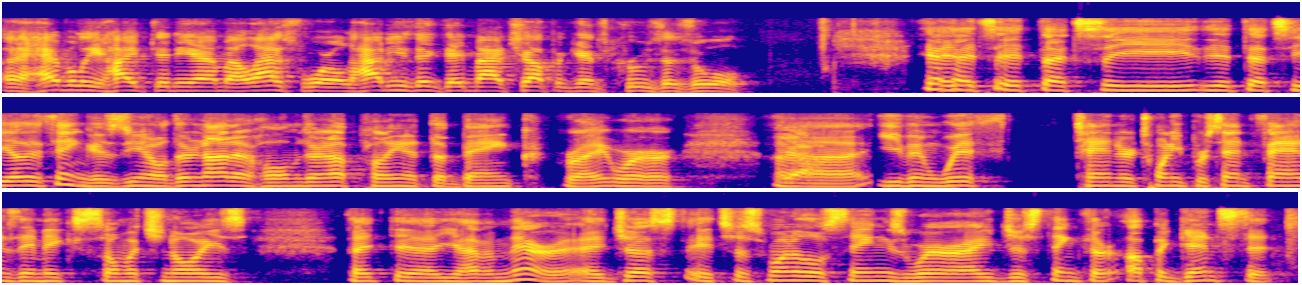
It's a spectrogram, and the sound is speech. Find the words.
uh, heavily hyped in the MLS world. How do you think they match up against Cruz Azul? Yeah, it's it. That's the it, that's the other thing is you know they're not at home. They're not playing at the bank, right? Where uh, yeah. even with ten or twenty percent fans, they make so much noise that uh, you have them there. It just it's just one of those things where I just think they're up against it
